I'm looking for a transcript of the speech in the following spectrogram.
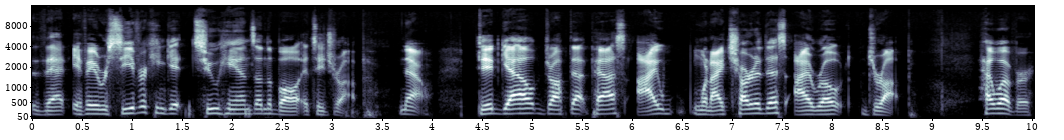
that if a receiver can get two hands on the ball, it's a drop. Now, did Gallup drop that pass? I when I charted this, I wrote drop. However,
